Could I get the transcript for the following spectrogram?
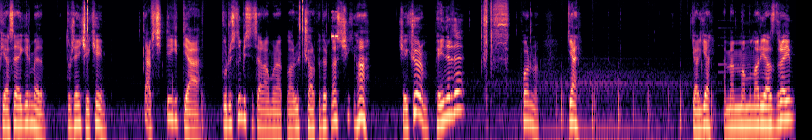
piyasaya girmedim. Dur seni çekeyim. Ya siktir git ya. Bruce Lee misin sen amına koyayım? 3 çarpı 4 nasıl çek? Ha. Çekiyorum. Peynir de porno. Gel. Gel gel. Hemen ben bunları yazdırayım.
